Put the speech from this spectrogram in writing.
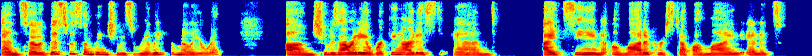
And so, this was something she was really familiar with. Um, she was already a working artist, and I'd seen a lot of her stuff online, and it's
